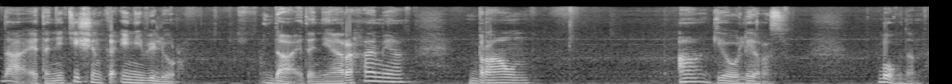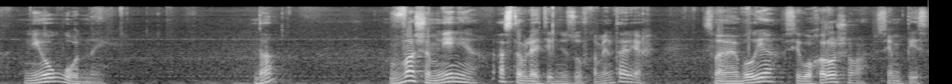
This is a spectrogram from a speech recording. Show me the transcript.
Да, это не Тищенко и не Велюр. Да, это не Арахамия, Браун, а Геолерос. Богдан, неугодный. Да? Ваше мнение оставляйте внизу в комментариях. С вами был я. Всего хорошего. Всем пиз.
